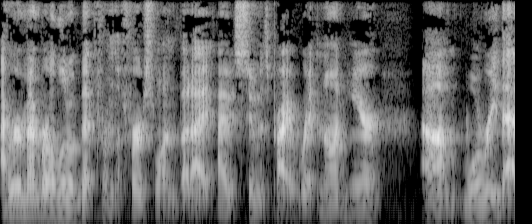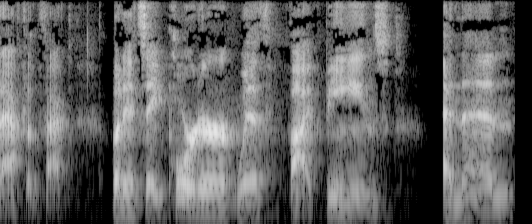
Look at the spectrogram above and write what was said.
I remember a little bit from the first one, but I, I assume it's probably written on here. Um, we'll read that after the fact. But it's a porter with five beans, and then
